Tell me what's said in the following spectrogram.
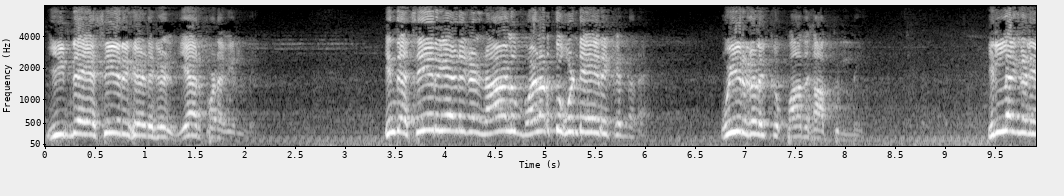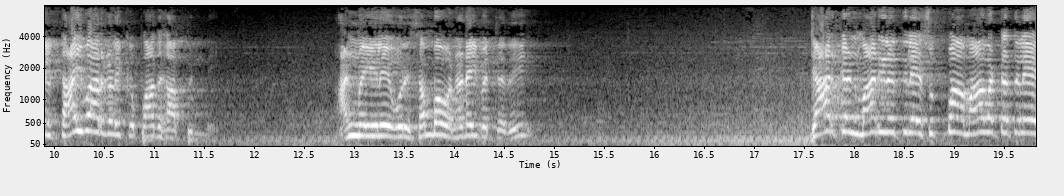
இன்றைய சீர்கேடுகள் ஏற்படவில்லை. இந்த சீர்கேடுகள் நாளும் வளர்ந்து கொண்டே இருக்கின்றன. உயிர்களுக்கு பாதுகாப்பில்லை இல்லங்களில் தாய்மார்களுக்கு பாதுகாப்பில்லை அண்மையிலே ஒரு சம்பவம் நடைபெற்றது. ஜார்க்கண்ட் மாநிலத்திலே சுக்மா மாவட்டத்திலே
